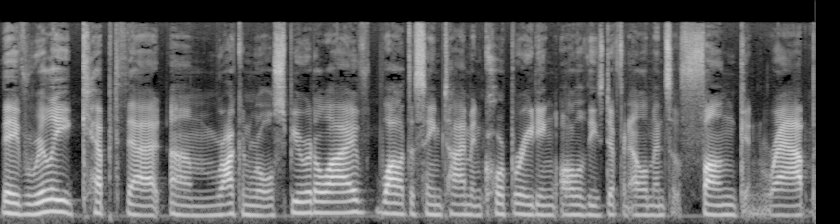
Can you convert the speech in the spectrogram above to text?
They've really kept that um, rock and roll spirit alive while at the same time incorporating all of these different elements of funk and rap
